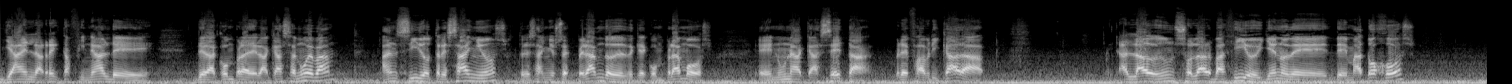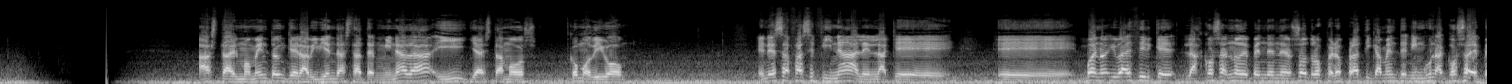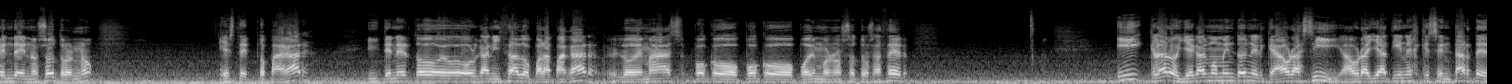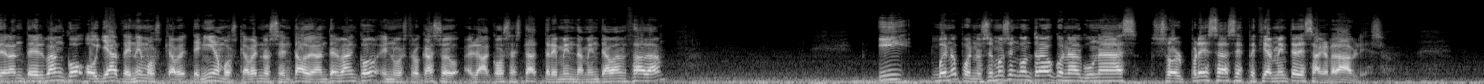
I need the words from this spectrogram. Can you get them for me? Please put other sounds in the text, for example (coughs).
ya en la recta final de, la compra de la casa nueva. Han sido tres años, tres años esperando desde que compramos en una caseta prefabricada al lado de un solar vacío y lleno de, de, matojos, hasta el momento en que la vivienda está terminada y ya estamos, como digo, en esa fase final en la que eh, bueno, iba a decir que las cosas no dependen de nosotros, pero prácticamente ninguna cosa depende de nosotros, ¿no? Excepto pagar y tener todo organizado para pagar. Lo demás poco, poco podemos nosotros hacer. Y claro, llega el momento en el que ahora sí, ahora ya tienes que sentarte delante del banco o ya tenemos que teníamos que habernos sentado delante del banco. En nuestro caso la cosa está tremendamente avanzada. Y bueno, pues nos hemos encontrado con algunas sorpresas especialmente desagradables.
